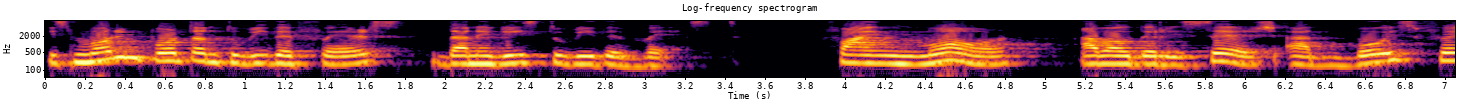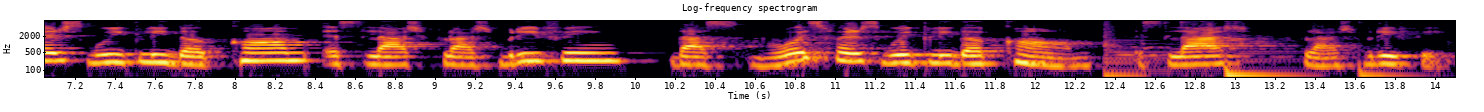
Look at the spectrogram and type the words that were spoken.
it's more important to be the first than it is to be the best. Find more about the research at voicefirstweekly.com slash flash briefing. That's voicefirstweekly.com slash flash briefing.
